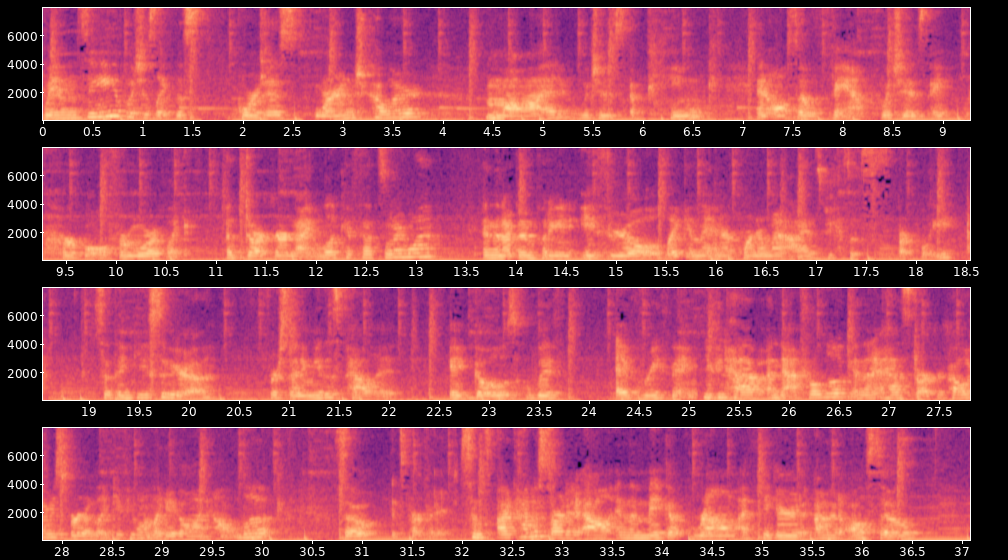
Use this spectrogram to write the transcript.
Whimsy, which is like this gorgeous orange color, Mod, which is a pink, and also Vamp, which is a purple for more of like a darker night look if that's what I want. And then I've been putting Ethereal like in the inner corner of my eyes because it's sparkly. So thank you Severa for sending me this palette. It goes with everything. You can have a natural look and then it has darker colors for like if you want like a going out look. So it's perfect. Since I kind of started out in the makeup realm, I figured I would also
